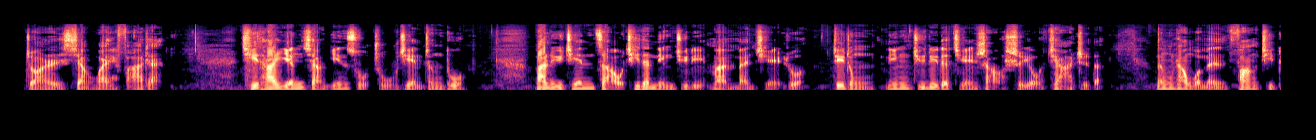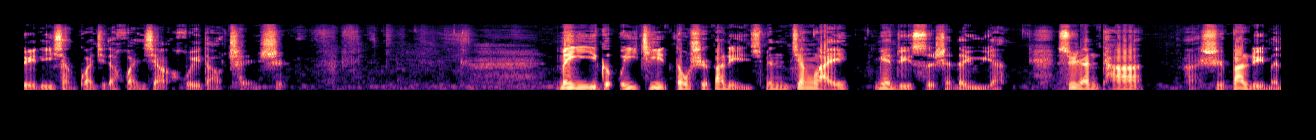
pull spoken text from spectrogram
转而向外发展。其他影响因素逐渐增多，伴侣间早期的凝聚力慢慢减弱。这种凝聚力的减少是有价值的，能让我们放弃对理想关系的幻想，回到尘世。每一个危机都是伴侣们将来面对死神的预言。虽然它啊使伴侣们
